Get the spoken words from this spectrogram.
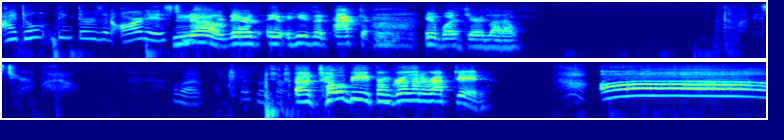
I don't think there's an artist No, there's a, he's an actor. It was Jared Leto. What the fuck is Jared Leto? Hold on. Where's my phone? Uh, Toby from Girl Interrupted. Oh!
